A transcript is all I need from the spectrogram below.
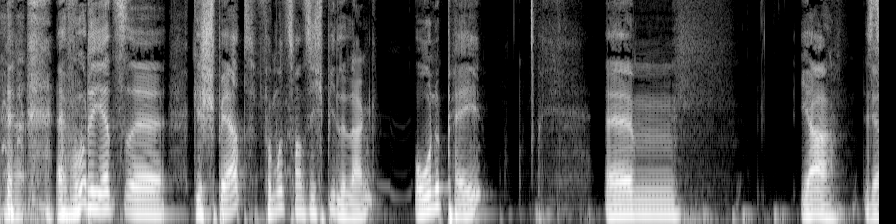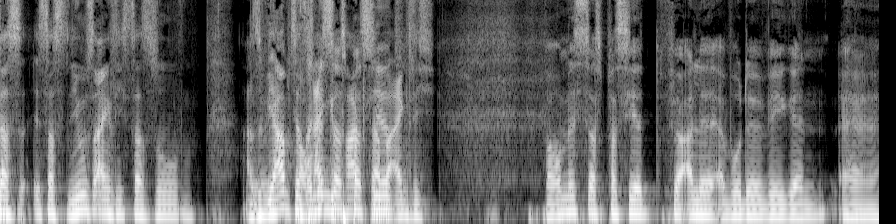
er wurde jetzt äh, gesperrt, 25 Spiele lang, ohne Pay. Ähm, ja, ist Ja. das ist das News eigentlich? Ist das so? Also wir haben es jetzt Warum reingepackt, aber eigentlich Warum ist das passiert für alle? Er wurde wegen äh,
